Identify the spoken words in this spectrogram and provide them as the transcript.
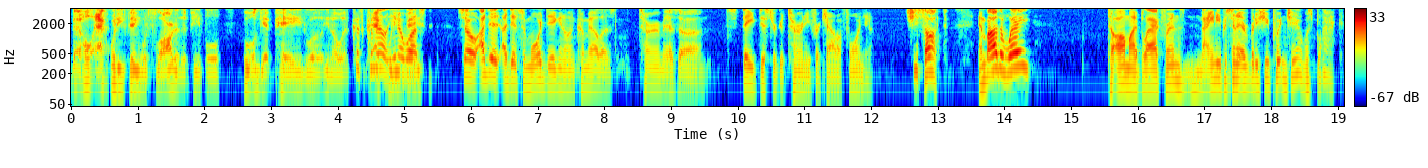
That whole equity thing with Florida, the people who will get paid will, you know, Because Kamala, you know what? So I did I did some more digging on Kamala's term as a state district attorney for California. She sucked. And by the way, to all my black friends, 90% of everybody she put in jail was black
